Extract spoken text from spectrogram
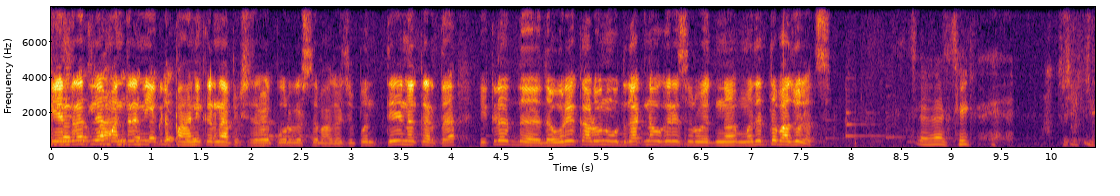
केंद्रातल्या मंत्र्यांनी इकडे पाहणी करणं अपेक्षित आहे पूरग्रस्त भागाची. पण ते न करता इकडे दौरे काढून उद्घाटन वगैरे सुरू आहेत. न- मदत तर बाजूलाच. ठीक आहे.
